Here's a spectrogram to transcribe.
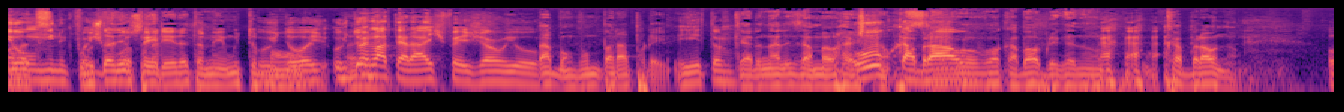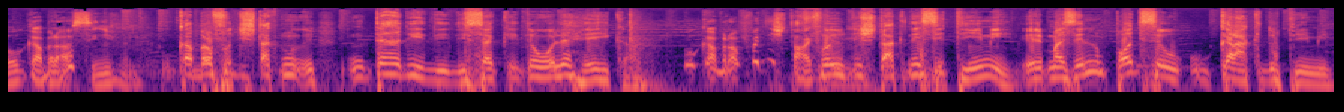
volantes. menino que foi o Daniel expulso, né? Pereira também, muito Os bom. dois, os É. dois laterais, Feijão e o... Tá bom, vamos parar por aí. Ítalo. Quero analisar mais o resto. O Cabral. Vou, vou acabar obrigando o Cabral, não. O Cabral sim, velho. O Cabral foi destaque em terra de, de, de seco, quem tem um olho é rei, cara. O Cabral foi destaque. Foi o né? destaque nesse time. Ele- mas ele não pode ser o, o craque do time.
